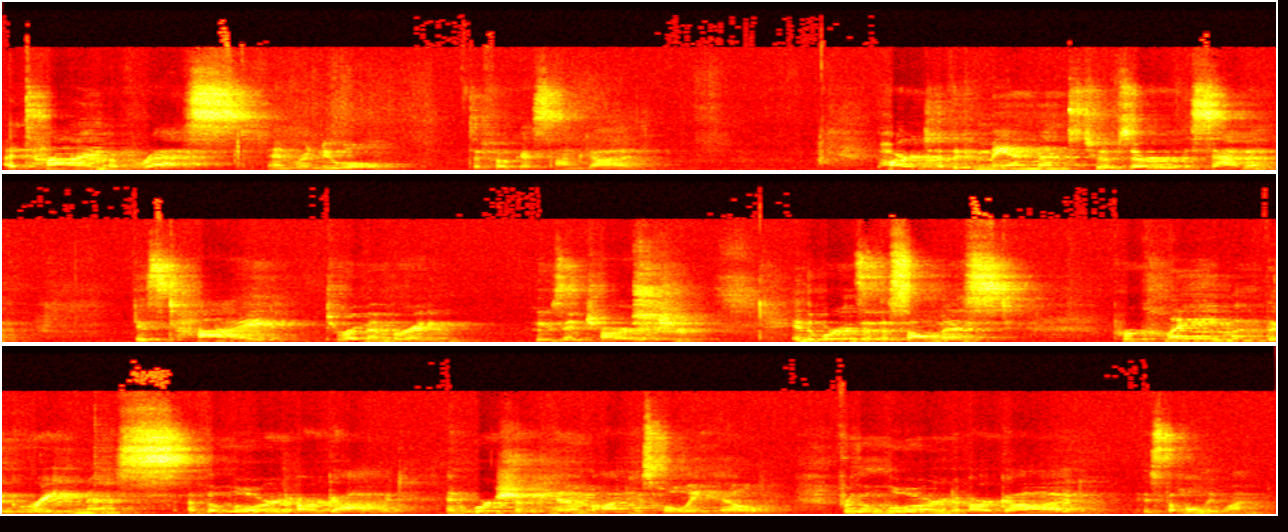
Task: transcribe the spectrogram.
a time of rest and renewal to focus on God. Part of the commandment to observe the Sabbath is tied to remembering who's in charge. In the words of the psalmist, proclaim the greatness of the Lord our God and worship him on his holy hill. For the Lord our God is the Holy One.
